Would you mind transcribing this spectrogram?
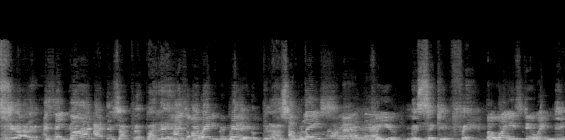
I say God has already prepared a place Amen. for you. But what he's doing, he's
